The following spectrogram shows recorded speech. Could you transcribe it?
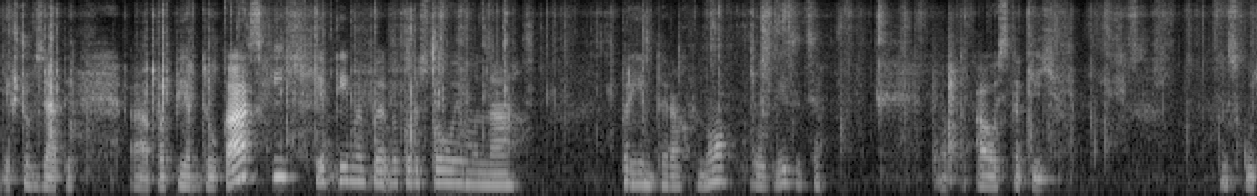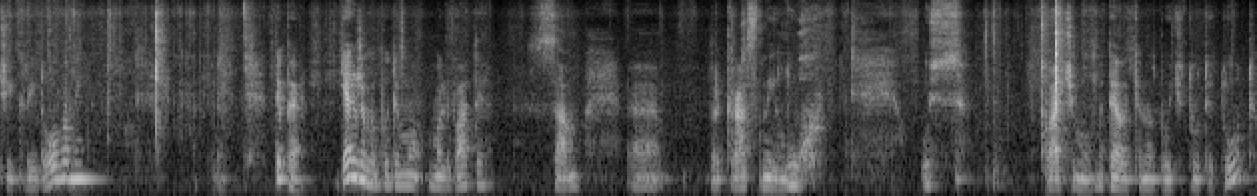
Якщо взяти папір друкарський, який ми використовуємо на принтерах, воно розлізеться. От, А ось такий блискучий крейдований. Тепер, як же ми будемо малювати сам е, прекрасний луг? Ось бачимо, метелики у нас будуть тут і тут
